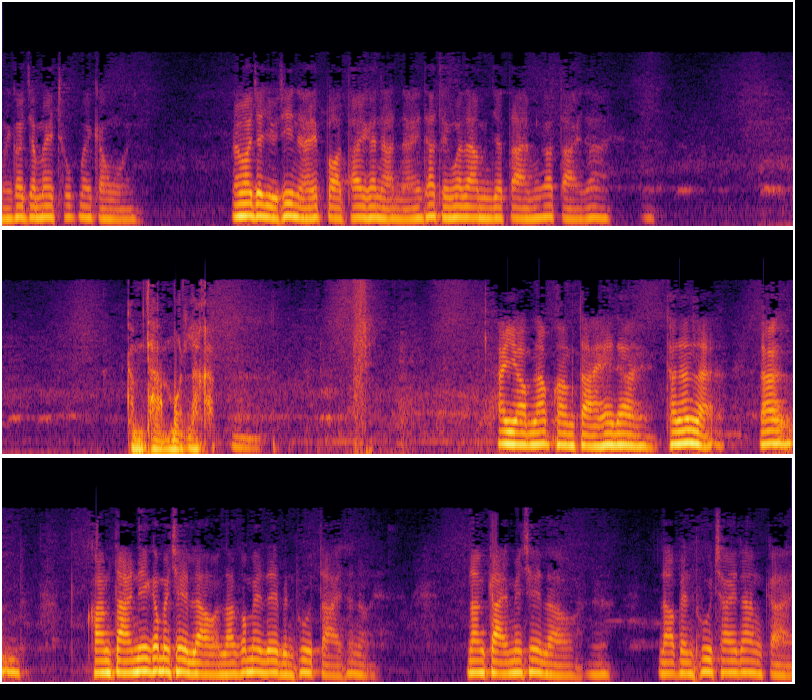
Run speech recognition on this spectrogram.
มันก็จะไม่ทุกข์ไม่กังวล ไม่ว่าจะอยู่ที่ไหนปลอดภัยขนาดไหน ถ้าถึงเวลามันจะตายมันก็ตายได้คำถามหมดแล้วครับให้ยอมรับความตายให้ได้เท่านั้นแหละ แล้วความตายนี่ก็ไม่ใช่เรา เราก็ไม่ได้เป็นผู้ตายเท่าหน่อย ร่างกายไม่ใช่เราเราเป็นผู้ใช้ร่างกาย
